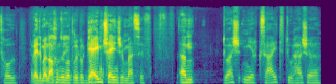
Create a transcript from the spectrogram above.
toll. Reden wir nachher noch drüber. Game Changer, massive. Ähm, du hast mir gesagt, du hast äh,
